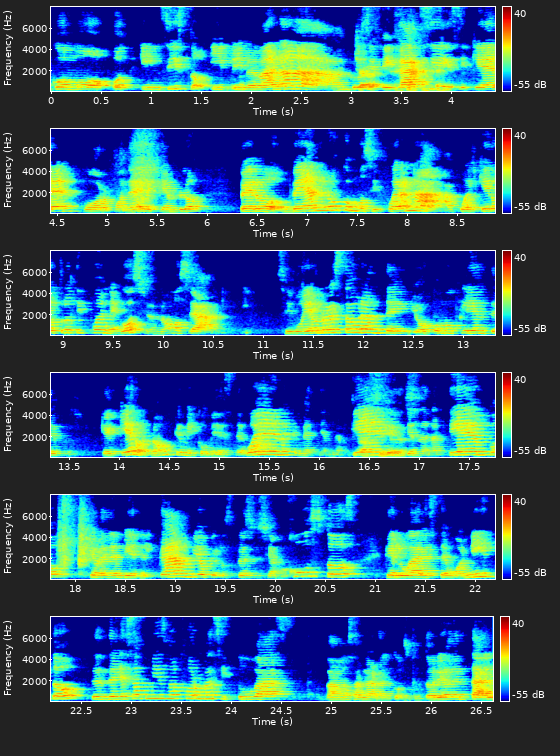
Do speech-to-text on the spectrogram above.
como, insisto, y, me van a crucificar si, si quieren por poner el ejemplo, pero véanlo como si fueran a, a, cualquier otro tipo de negocio, ¿no? O sea, si voy a un restaurante, yo como cliente, pues, ¿qué quiero, no? Que mi comida esté buena, que me atiendan bien, que me atiendan a tiempo, que me den bien el cambio, que los precios sean justos, que el lugar esté bonito. Desde esa misma forma, si tú vas, vamos a hablar del consultorio dental,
